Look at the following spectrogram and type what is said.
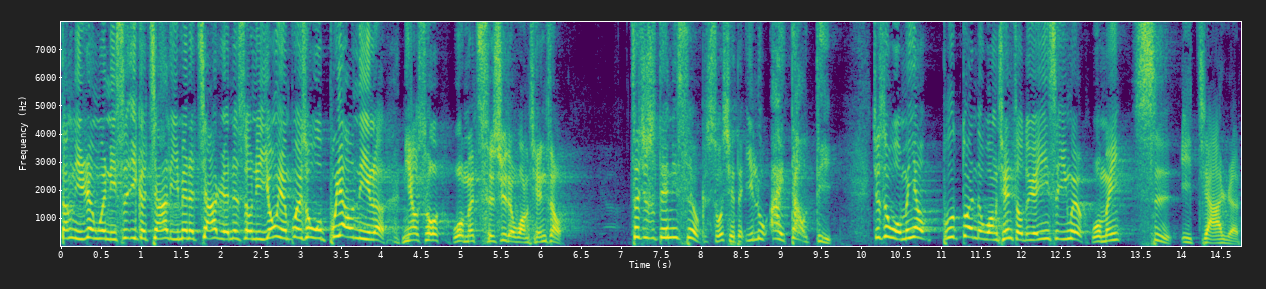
当你认为你是一个家里面的家人的时候，你永远不会说“我不要你了”。你要说“我们持续的往前走”。这就是 Danny Silk 所写的一路爱到底，就是我们要不断的往前走的原因，是因为我们是一家人。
